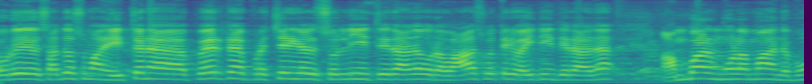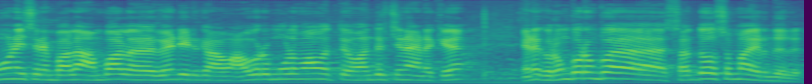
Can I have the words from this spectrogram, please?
ஒரு சந்தோஷமாக இத்தனை பேர்கிட்ட பிரச்சனைகள் சொல்லி தீராத ஒரு ஆஸ்பத்திரி வைத்தியம் தீராத அம்பாள் மூலமாக அந்த புவனேஸ்வரி அம்பாலும் அம்பாள் வேண்டிட்டு இருக்க அவர் மூலமாக வந்துருச்சுன்னா எனக்கு எனக்கு ரொம்ப ரொம்ப சந்தோஷமாக இருந்தது.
